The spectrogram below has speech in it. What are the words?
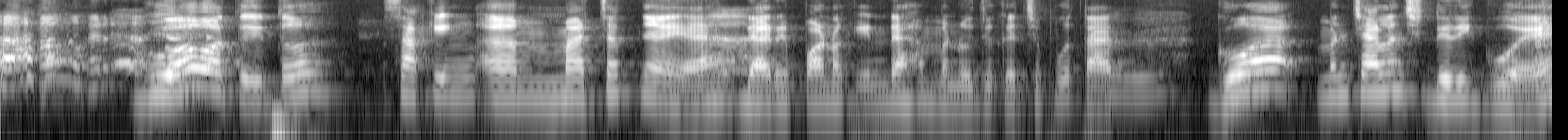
Gua waktu itu saking em, macetnya ya Ah. dari Pondok Indah menuju ke Ciputat, Hmm. gua men-challenge diri gue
